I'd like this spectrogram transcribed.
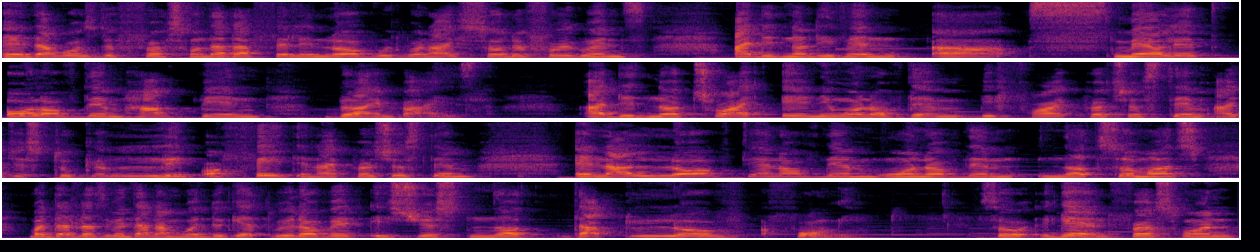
And that was the first one that I fell in love with when I saw the fragrance. I did not even uh, smell it. All of them have been blind buys. I did not try any one of them before I purchased them. I just took a leap of faith and I purchased them. And I love 10 of them one of them not so much. But that doesn't mean that I'm going to get rid of it. It's just not that love for me. So again first one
